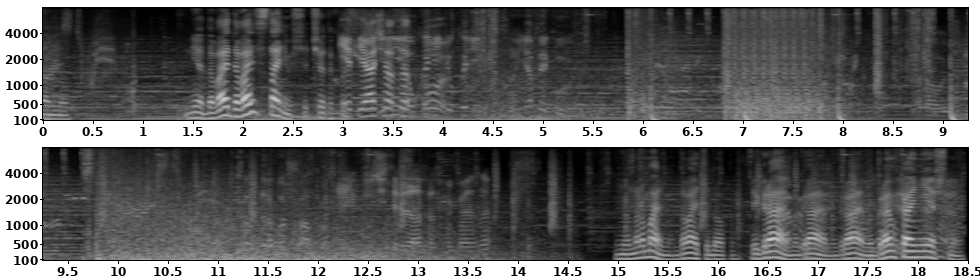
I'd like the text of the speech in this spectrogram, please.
Да ну. Не, давай, давай станемся. Че ты Нет, хочешь? я сейчас Не, уходите, открою. уходите, пацаны, я фейкую. Хорош. Просто дробаша просто ебучий. 4 да, сейчас спокойно, да? Ну нормально, давайте допы. Играем, играем, играем, играем, конечно.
